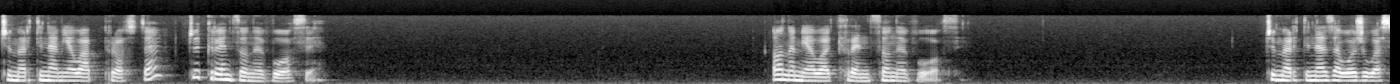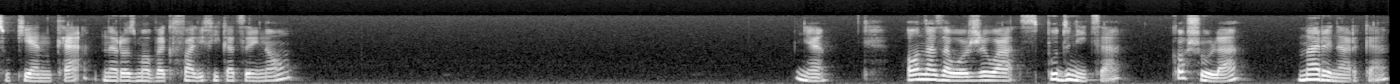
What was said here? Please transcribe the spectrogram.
Czy Martyna miała proste czy kręcone włosy? Ona miała kręcone włosy. Czy Martyna założyła sukienkę na rozmowę kwalifikacyjną? Nie. Ona założyła spódnicę, koszulę, marynarkę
